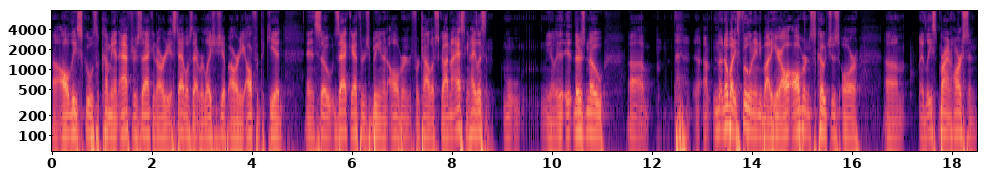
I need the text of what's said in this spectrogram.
Uh, all these schools have come in after Zach had already established that relationship, already offered the kid. And so Zach Etheridge being in Auburn for Tyler Scott, and I asked him, "Hey, listen, you know, it, it, there's no, uh, no, nobody's fooling anybody here. All, Auburn's coaches are, um, at least Bryan Harsin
